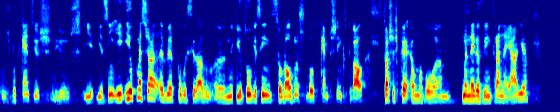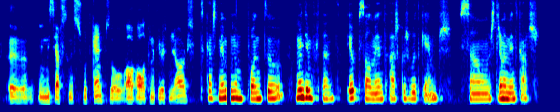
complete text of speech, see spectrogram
os bootcamps e, os, e, os, e, e assim, e, e, eu começo já a ver publicidade uh, no YouTube, assim, sobre alguns bootcamps em Portugal, tu achas que é uma boa maneira de entrar na área, uh, iniciar-se nesses bootcamps ou, ou, ou alternativas melhores? Tocaste mesmo num ponto muito importante. Eu pessoalmente acho que os bootcamps são extremamente caros.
